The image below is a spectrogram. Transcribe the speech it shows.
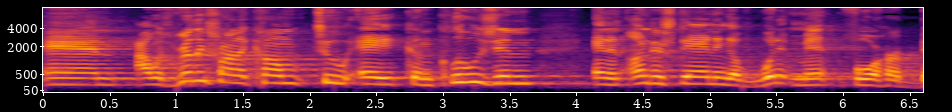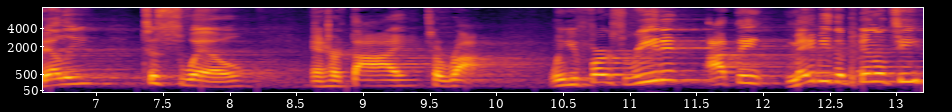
and I was really trying to come to a conclusion and an understanding of what it meant for her belly to swell, and her thigh to rot. When you first read it, I think maybe the penalty,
